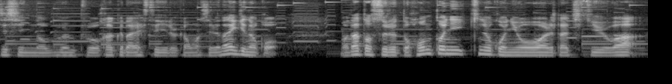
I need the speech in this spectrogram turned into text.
自身の分布を拡大しているかもしれないキノコ。まだとすると、本当にキノコに覆われた地球は、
